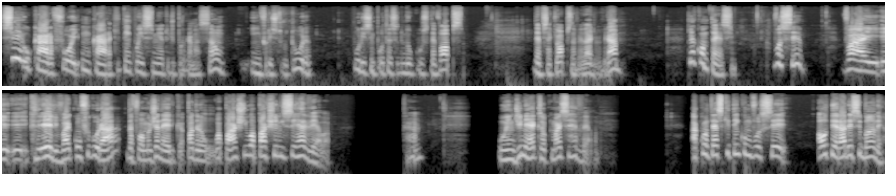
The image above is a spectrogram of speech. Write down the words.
Se o cara foi um cara que tem conhecimento de programação e infraestrutura, por isso a importância do meu curso DevOps, DevSecOps, na verdade, vai virar. O que acontece? Você vai, ele vai configurar da forma genérica, padrão, o Apache, e o Apache ele se revela. Tá? O Nginx é o que mais se revela. Acontece que tem como você alterar esse banner.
